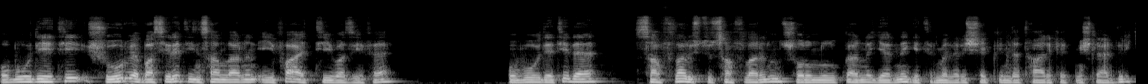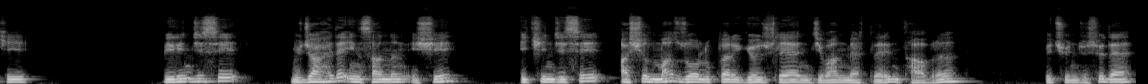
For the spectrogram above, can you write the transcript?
ubudiyeti şuur ve basiret insanlarının ifa ettiği vazife, ubudeti de saflar üstü safların sorumluluklarını yerine getirmeleri şeklinde tarif etmişlerdir ki, birincisi mücahede insanının işi, ikincisi aşılmaz zorlukları göğüsleyen civan mertlerin tavrı, üçüncüsü de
